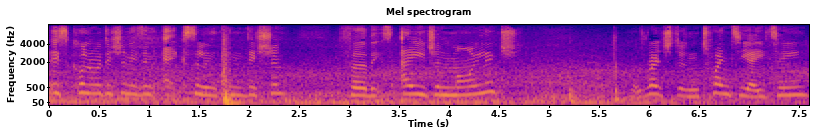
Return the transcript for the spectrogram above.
This colour edition is in excellent condition for its age and mileage. It was registered in 2018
